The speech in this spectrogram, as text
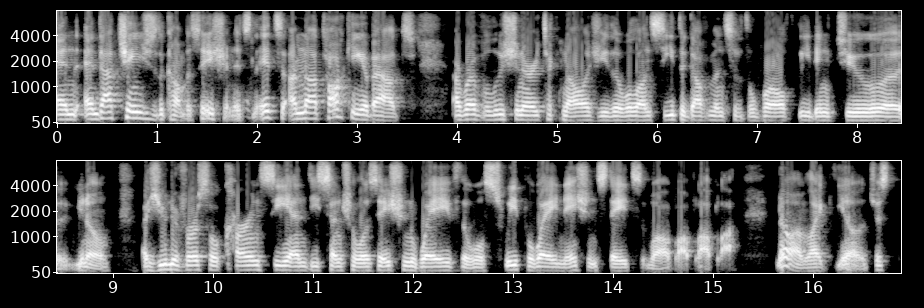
and and that changes the conversation. It's it's I'm not talking about a revolutionary technology that will unseat the governments of the world, leading to a, you know a universal currency and decentralization wave that will sweep away nation states. Blah blah blah blah. No, I'm like you know just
